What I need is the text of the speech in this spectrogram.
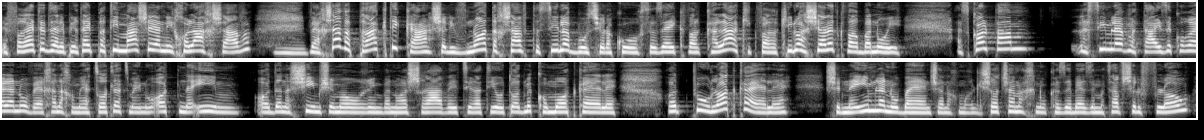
לפרט את זה לפרטי פרטים, מה שאני יכולה עכשיו, Mm. ועכשיו הפרקטיקה של לבנות עכשיו את הסילבוס של הקורס הזה היא כבר קלה, כי כבר כאילו השלט כבר בנוי. אז כל פעם לשים לב מתי זה קורה לנו ואיך אנחנו מייצרות לעצמנו עוד תנאים, עוד אנשים שמעוררים בנו השראה ויצירתיות, עוד מקומות כאלה, עוד פעולות כאלה שנעים לנו בהן, שאנחנו מרגישות שאנחנו כזה באיזה מצב של flow,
